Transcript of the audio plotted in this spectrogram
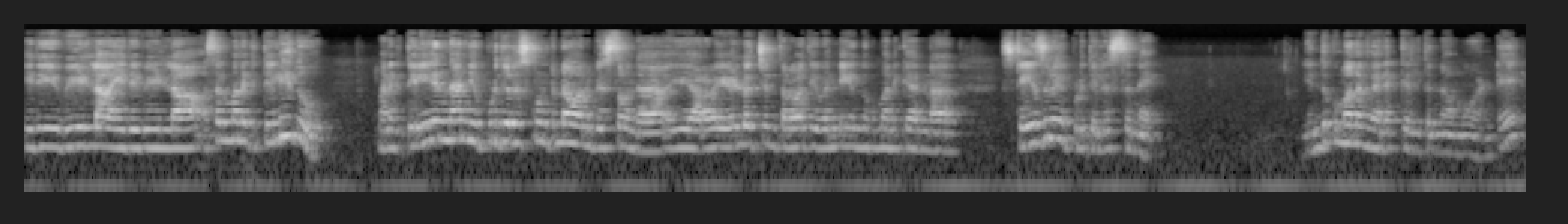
ఇది వీళ్ళ ఇది వీళ్ళ. అసలు మనకి తెలీదు. మనకి తెలియని దాన్ని ఇప్పుడు తెలుసుకుంటున్నాం అనిపిస్తుంది. ఈ అరవై ఏళ్ళు వచ్చిన తర్వాత ఇవన్నీ ఎందుకు మనకి అన్న స్టేజ్లో ఇప్పుడు తెలుస్తున్నాయి. ఎందుకు మనం వెనక్కి వెళ్తున్నాము అంటే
